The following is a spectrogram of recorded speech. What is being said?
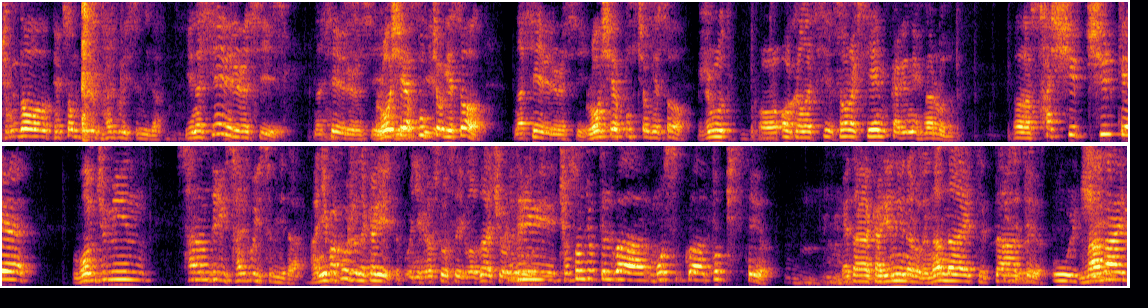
정도 백성들이 살고 있습니다. И на севере России, на севере России, 러시아 России- 북쪽에서 на севере России 러시아 북쪽에서 живут о, около се- 47 коренных народов. 어, 47개 원주민 사람들이 살고 있습니다. Они похожи на корейцев, у них раскосые глаза, черные волосы. 그들이 조선족들과 모습과 또 비슷해요. Это коренные народы. Нанайцы, тазы, Писатели. ульчи, 나나의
